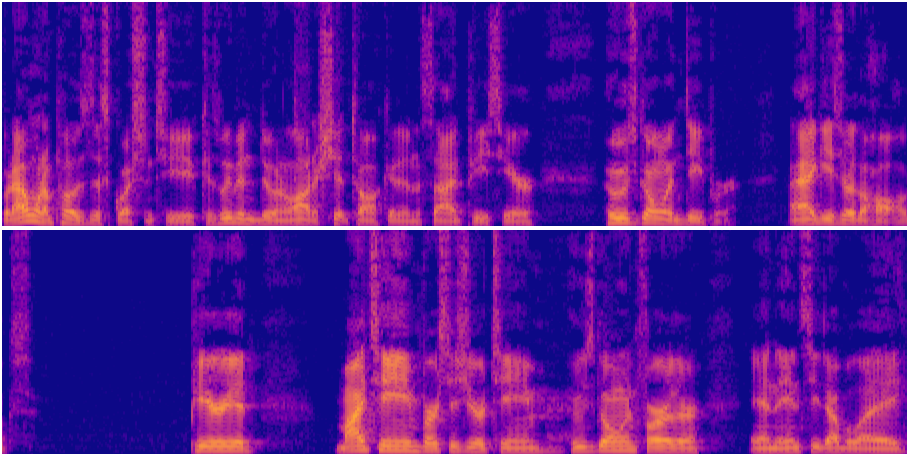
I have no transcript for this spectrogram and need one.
But I want to pose this question to you because we've been doing a lot of shit talking in the side piece here. Who's going deeper, Aggies or the Hogs? Period. My team versus your team. Who's going further in the NCAA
